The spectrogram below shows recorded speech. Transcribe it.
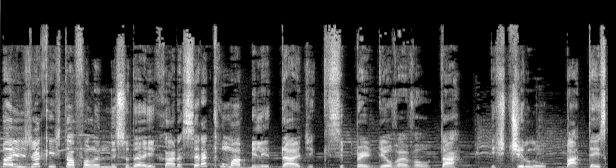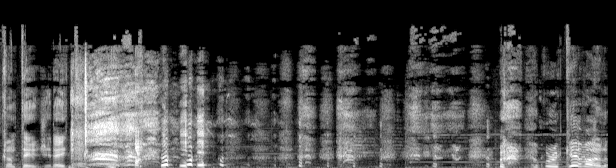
Mas já que a gente tá falando nisso daí, cara, será que uma habilidade que se perdeu vai voltar? Estilo bater escanteio direito? Porque, mano,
